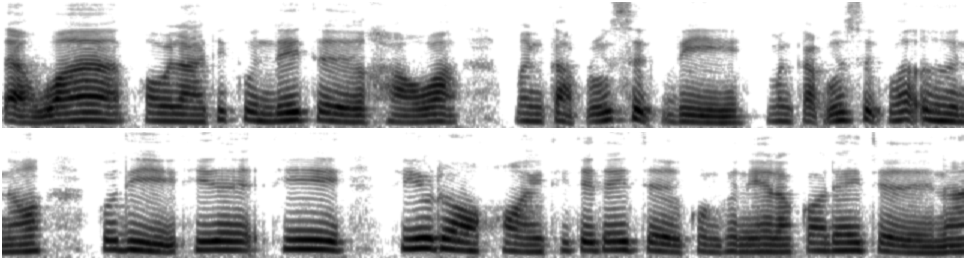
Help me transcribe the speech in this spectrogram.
แต่ว่าพอเวลาที่คุณได้เจอเขาอะมันกลับรู้สึกดี มันกลับรู้สึกว่าเออเนาะก็ดีที่ที่ที่รอคอยที่จะได้เจอคนคนนี้แล้วก็ได้เจอนะ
